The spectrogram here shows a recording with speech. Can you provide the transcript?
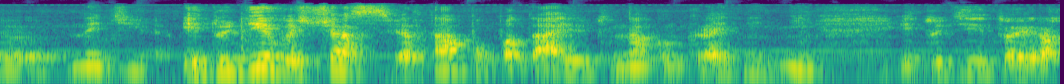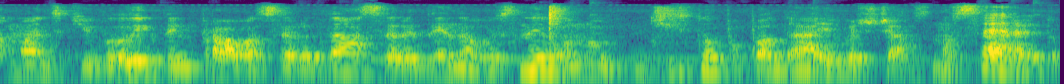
е, неділя. І тоді весь час свята попадають на конкретні дні. І тоді той Рахманський Великдень, права середа, середина весни, воно дійсно попадає весь час на середу.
